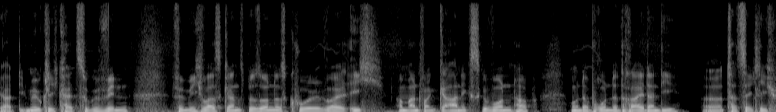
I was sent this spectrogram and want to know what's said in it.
ja, die Möglichkeit zu gewinnen. Für mich war es ganz besonders cool, weil ich am Anfang gar nichts gewonnen habe und ab Runde drei dann die äh, tatsächlich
